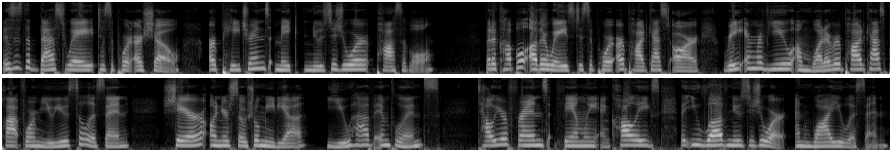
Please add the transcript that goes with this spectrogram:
This is the best way to support our show. Our patrons make News du Jour possible. But a couple other ways to support our podcast are rate and review on whatever podcast platform you use to listen, share on your social media, you have influence, tell your friends, family, and colleagues that you love News du Jour and why you listen.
